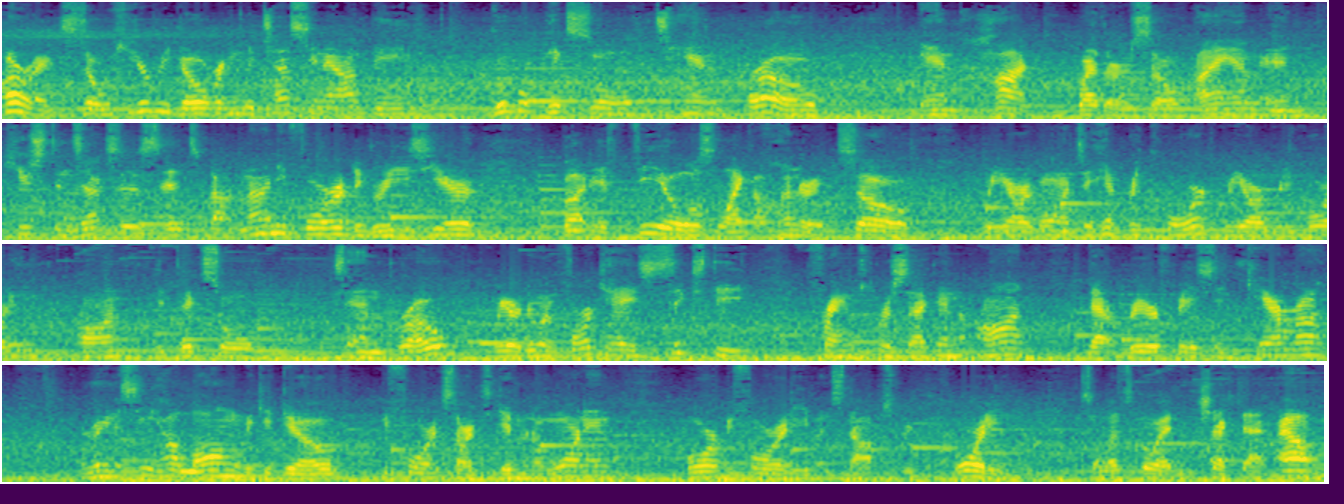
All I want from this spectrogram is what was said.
Alright, so here we go. We're going to be testing out the Google Pixel 10 Pro in hot weather. So I am in Houston, Texas. It's about 94 degrees here, but it feels like 100. So we are going to hit record. We are recording on the Pixel 10 Pro. We are doing 4K 60 frames per second on that rear facing camera. And we're gonna see how long we could go before it starts giving a warning or before it even stops recording. So let's go ahead and check that out.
